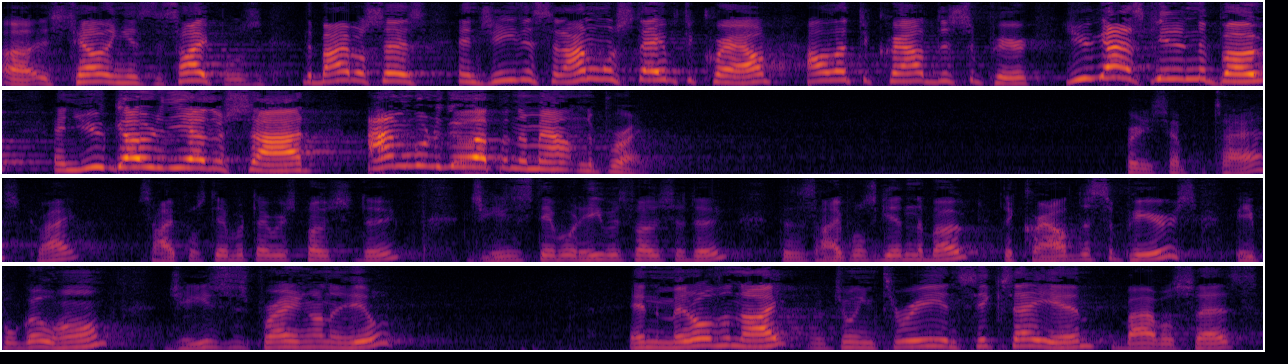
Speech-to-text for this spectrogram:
uh, is telling his disciples. The Bible says, and Jesus said, I'm going to stay with the crowd. I'll let the crowd disappear. You guys get in the boat and you go to the other side. I'm going to go up in the mountain to pray. Pretty simple task, right? Disciples did what they were supposed to do. Jesus did what he was supposed to do. The disciples get in the boat. The crowd disappears. People go home. Jesus is praying on the hill. In the middle of the night, between 3 and 6 a.m., the Bible says,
